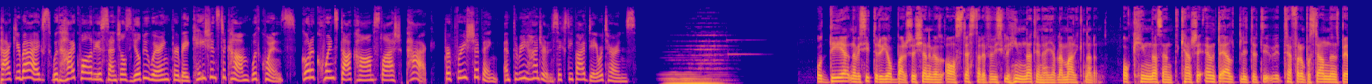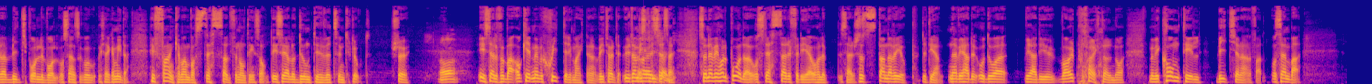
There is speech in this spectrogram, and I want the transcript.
Pack your bags with high-quality essentials you'll be wearing for vacations to come with Quince. Go to quince.com slash pack for free shipping and 365-day returns. Och det, när vi sitter och jobbar så känner vi oss asstressade för vi skulle hinna till den här jävla marknaden. Och hinna sen kanske eventuellt lite till- träffa dem på stranden, spela beachvolleyboll och sen så gå och käka middag. Hur fan kan man vara stressad för någonting sånt? Det är så jävla dumt i huvudet så det är inte klokt. Förstår du? Ja, Istället för bara, okej men vi skiter i marknaden. Vi tar inte, utan vi skulle stressa. Så när vi håller på då och stressar för det och håller så här, så stannar vi upp lite grann. När vi hade, och då, vi hade ju varit på marknaden då. Men vi kom till beachen i alla fall. Och sen bara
